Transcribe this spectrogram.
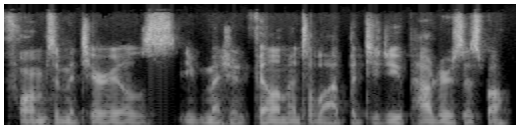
forms of materials? You've mentioned filaments a lot, but do you do powders as well?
